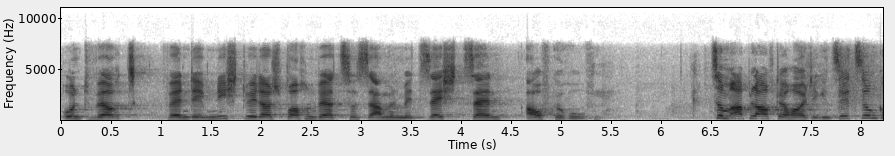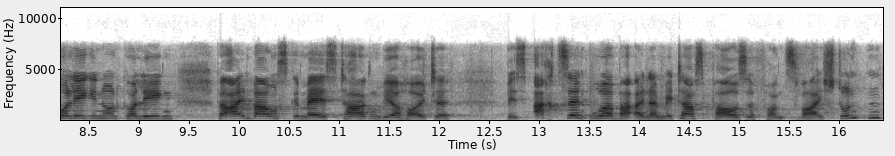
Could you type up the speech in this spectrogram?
und wird, wenn dem nicht widersprochen wird, zusammen mit 16 aufgerufen. Zum Ablauf der heutigen Sitzung, Kolleginnen und Kollegen. Vereinbarungsgemäß tagen wir heute bis 18 Uhr bei einer Mittagspause von zwei Stunden.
